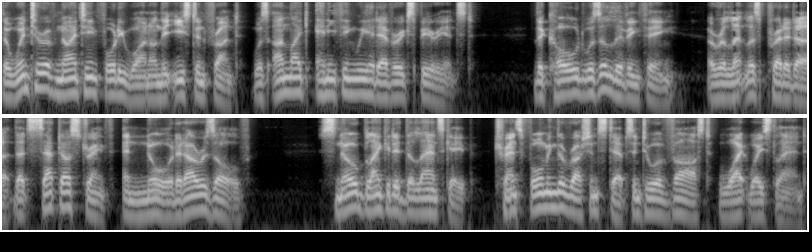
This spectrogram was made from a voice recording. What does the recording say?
The winter of 1941 on the Eastern Front was unlike anything we had ever experienced. The cold was a living thing, a relentless predator that sapped our strength and gnawed at our resolve. Snow blanketed the landscape, transforming the Russian steppes into a vast, white wasteland.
